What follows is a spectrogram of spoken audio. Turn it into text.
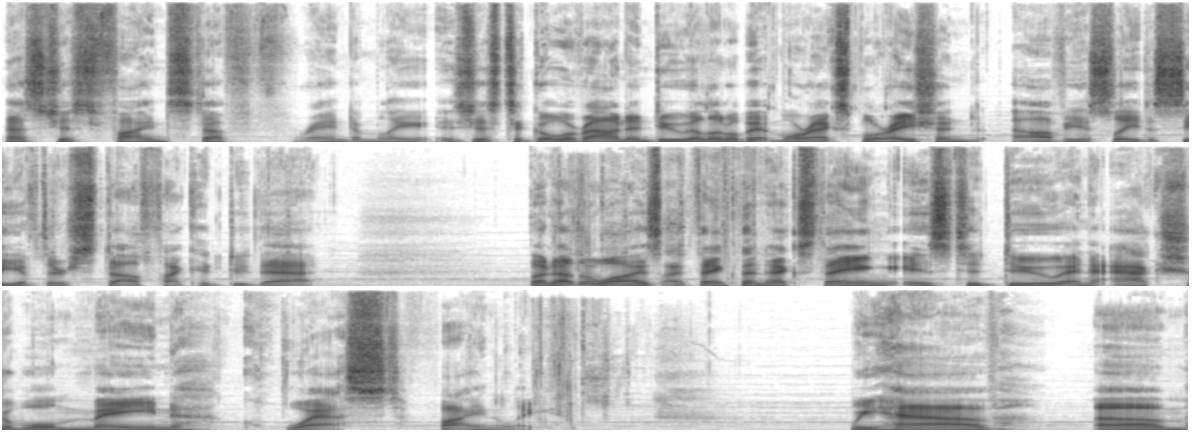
That's just find stuff randomly. Is just to go around and do a little bit more exploration, obviously, to see if there's stuff. I could do that. But otherwise, I think the next thing is to do an actual main quest, finally. We have, um,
